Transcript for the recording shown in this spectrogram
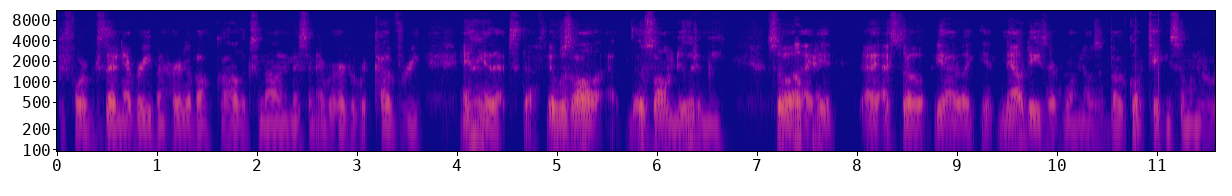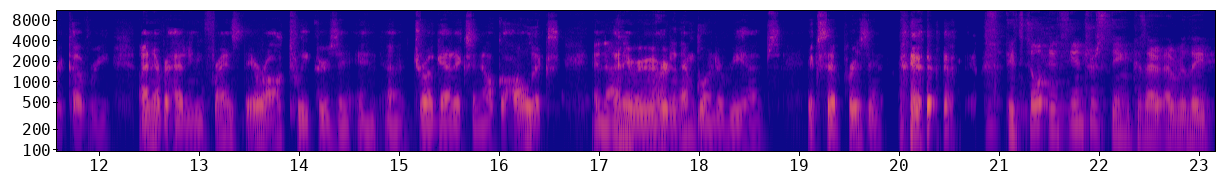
before because I never even heard of Alcoholics Anonymous. I never heard of recovery, any of that stuff. It was all it was all new to me. So I, it, I, I so yeah, like it, nowadays everyone knows about going taking someone to recovery. I never had any friends. They were all tweakers and, and uh, drug addicts and alcoholics, and I Mhm. never even heard of them going to rehabs except prison. it's so it's interesting because I, I relate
